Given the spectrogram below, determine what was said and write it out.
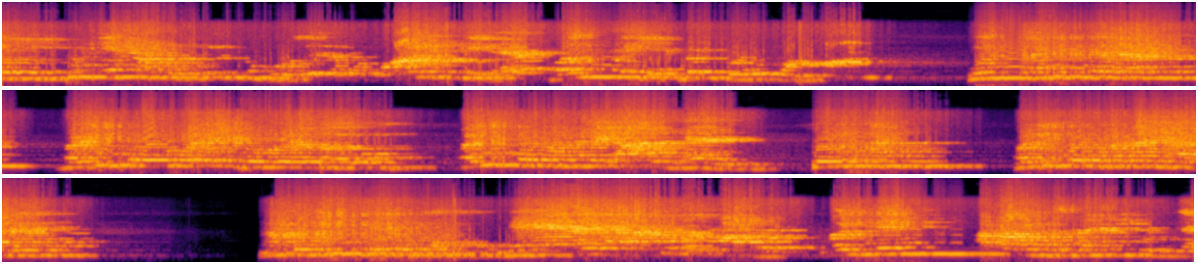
இது இப்படியே நம்ம இருக்கும்போது நம்ம வாழ்க்கையில வறுமை எப்படி வருவாமா உன் தரித்திரம் வழி போவதை போல வரும் வழி போவனா யாருங்க? சொல்லுங்க. வழி போவனா யாரு? நம்ம வீட்டுல இருக்கோம் நேரா யாரும் வருவாங்க. வந்து அம்மா கொஞ்சம் தண்ணி கொடுங்க.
